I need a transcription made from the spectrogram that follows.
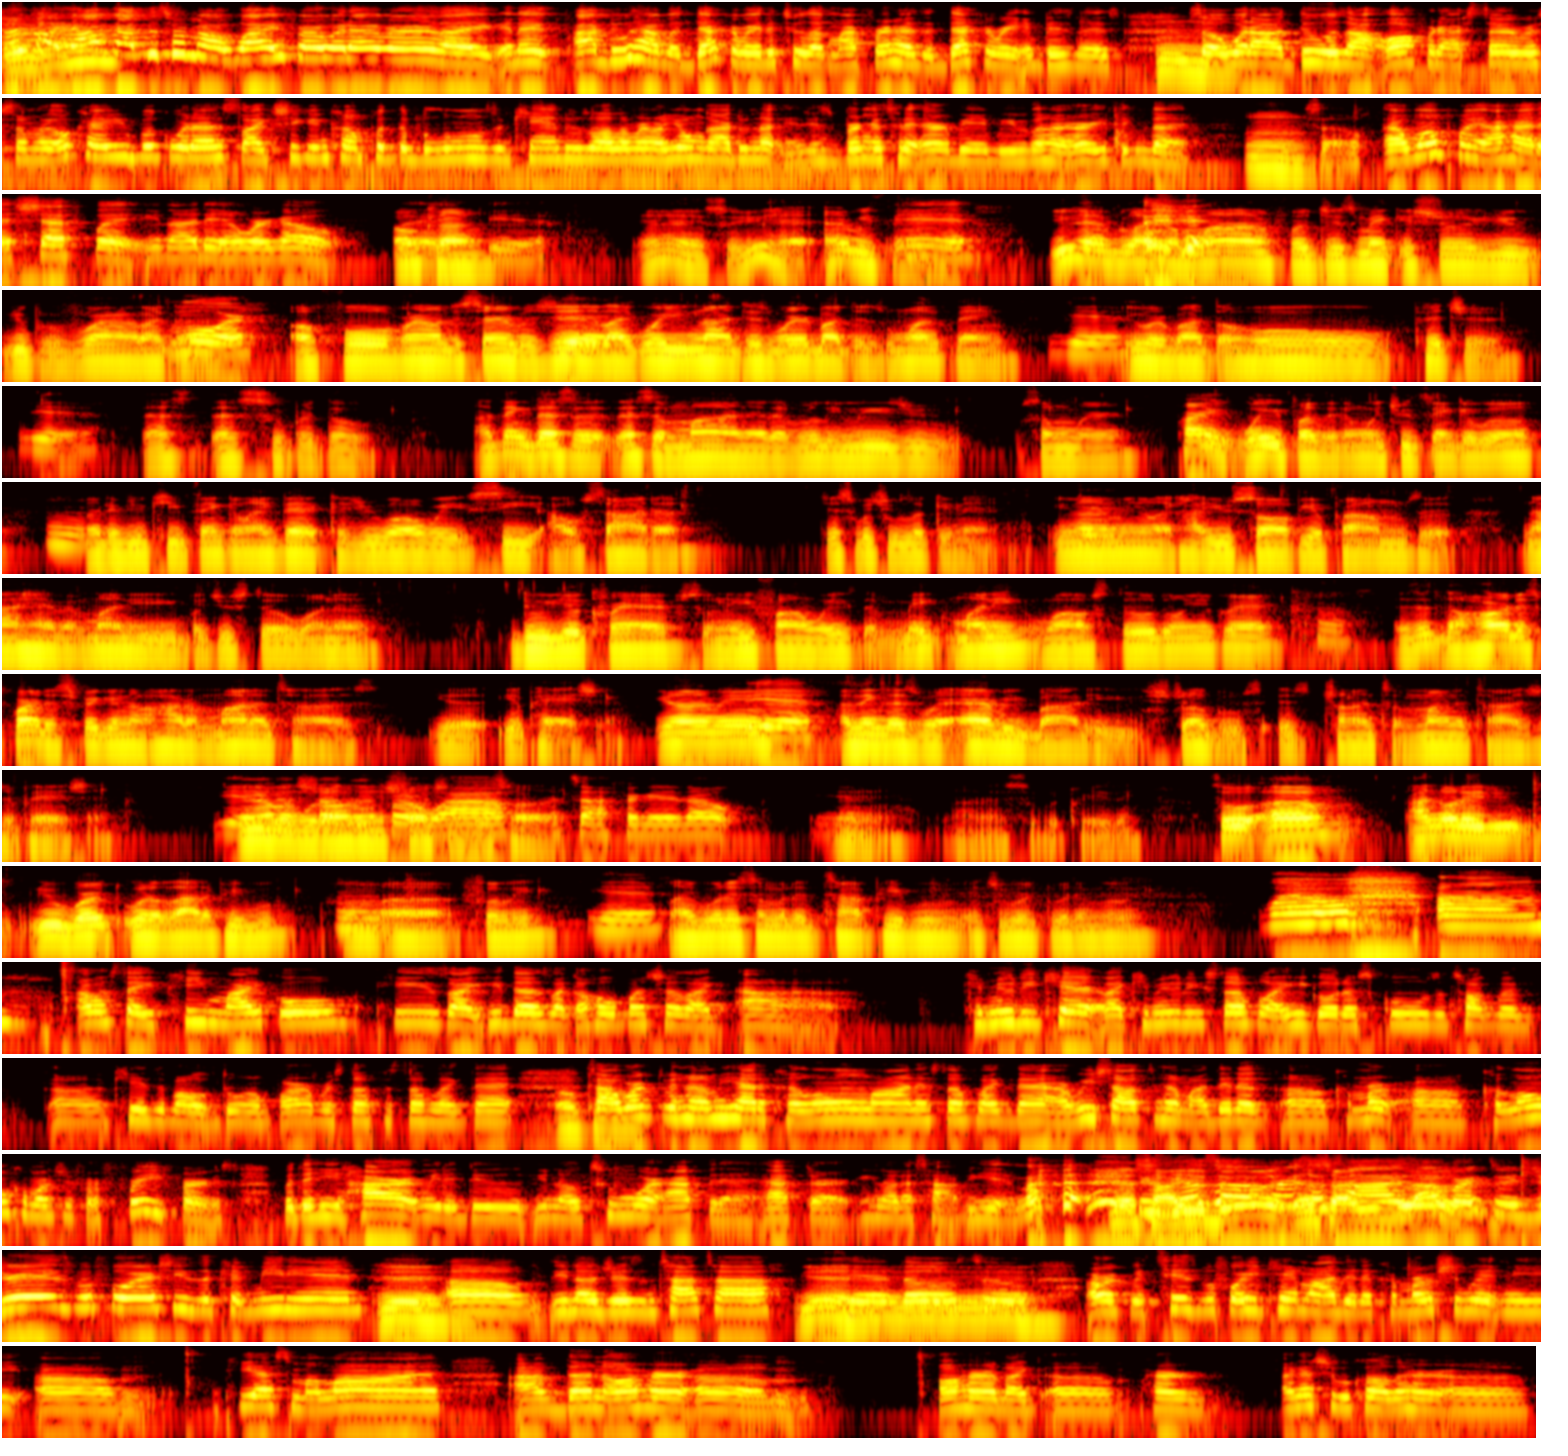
Like, I got this for my wife or whatever. Like, and they, I do have a decorator too. Like my friend has a decorating business. Mm. So what I'll do is I'll offer that service. I'm like, okay, you book with us. Like she can come put the balloons and candles all around. You don't gotta do nothing. Just bring it to the Airbnb. We're gonna have everything done. Mm. So at one point I had a chef, but you know it didn't work out. But, Okay. Yeah. Yeah, so you had everything. Yeah. You have like a mind for just making sure you you provide like More. a, a full rounded service. Yeah, Yeah. like where you're not just worried about this one thing. Yeah. You worry about the whole picture. Yeah. That's that's super dope. I think that's a that's a mind that'll really lead you somewhere. Probably Mm. way further than what you think it will. But if you keep thinking like that, because you always see outside of just what you're looking at. You know what I mean? Like how you solve your problems of not having money, but you still want to do your craft. So then you find ways to make money while still doing your craft. Is it the hardest part is figuring out how to monetize your your passion. You know what I mean? Yeah. I think that's where everybody struggles is trying to monetize your passion. Yeah, I Even was with all the struggling for a instructions, while until I figured it out. Yeah. Yeah, nah, that's super crazy. So um, I know that you you worked with a lot of people from uh Philly. Yeah. Like, what are some of the top people that you worked with in Philly? Well, um, I would say P. Michael. He's like he does like a whole bunch of like uh community care, like community stuff. Like he go to schools and talk to uh, kids about doing barber stuff and stuff like that. Okay. So I worked with him. He had a cologne line and stuff like that. I reached out to him. I did a uh, commer- uh, cologne commercial for free first, but then he hired me to do you know two more after that. After you know that's how I be getting. That's how you do it. That's how you do I worked with Driz before. She's a comedian. Yeah. Um, you know Driz and Tata. Yeah, yeah, those yeah, two. yeah. I worked with Tiz before he came out. I did a commercial with me. Um, P.S. Milan. I've done all her, um, all her like um, her. I guess you would call it her. Uh,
